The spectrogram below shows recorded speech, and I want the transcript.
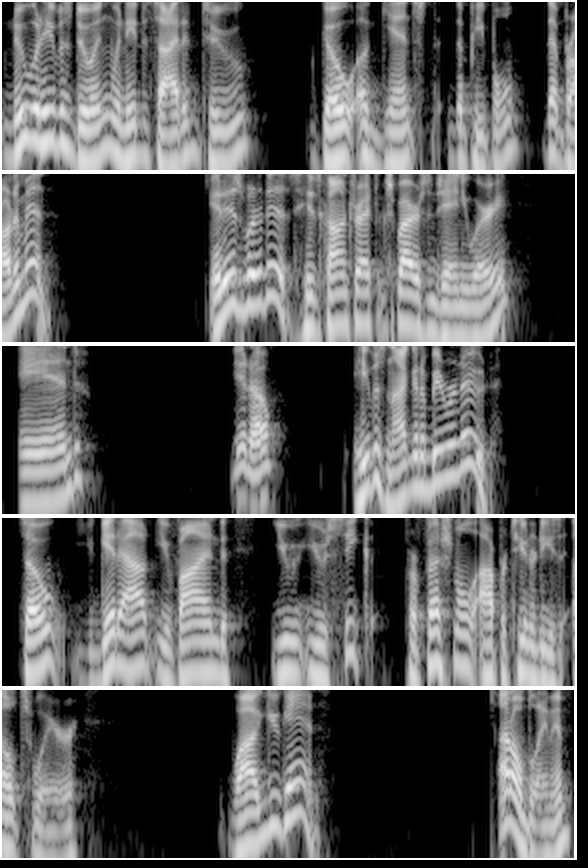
knew what he was doing when he decided to go against the people that brought him in. It is what it is. His contract expires in January, and, you know, he was not going to be renewed. So you get out, you find, you, you seek professional opportunities elsewhere while you can. I don't blame him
